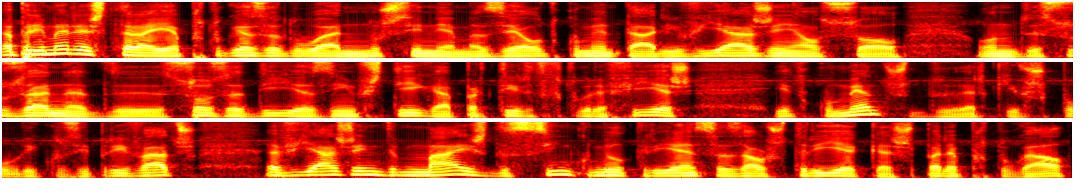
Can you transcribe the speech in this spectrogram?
A primeira estreia portuguesa do ano nos cinemas é o documentário Viagem ao Sol, onde Susana de Sousa Dias investiga, a partir de fotografias e documentos de arquivos públicos e privados, a viagem de mais de 5 mil crianças austríacas para Portugal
